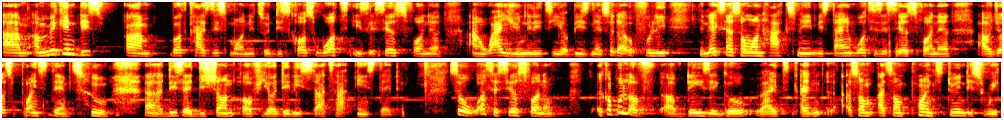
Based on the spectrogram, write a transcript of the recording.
um, I'm making this um, broadcast this morning to discuss what is a sales funnel and why you need it in your business. So that hopefully the next time someone asks me, Mr. M, what is a sales funnel? I'll just point them to uh, this edition of your daily starter instead. So what's a sales funnel? A couple of, of days ago, right, and at some at some point during this week,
